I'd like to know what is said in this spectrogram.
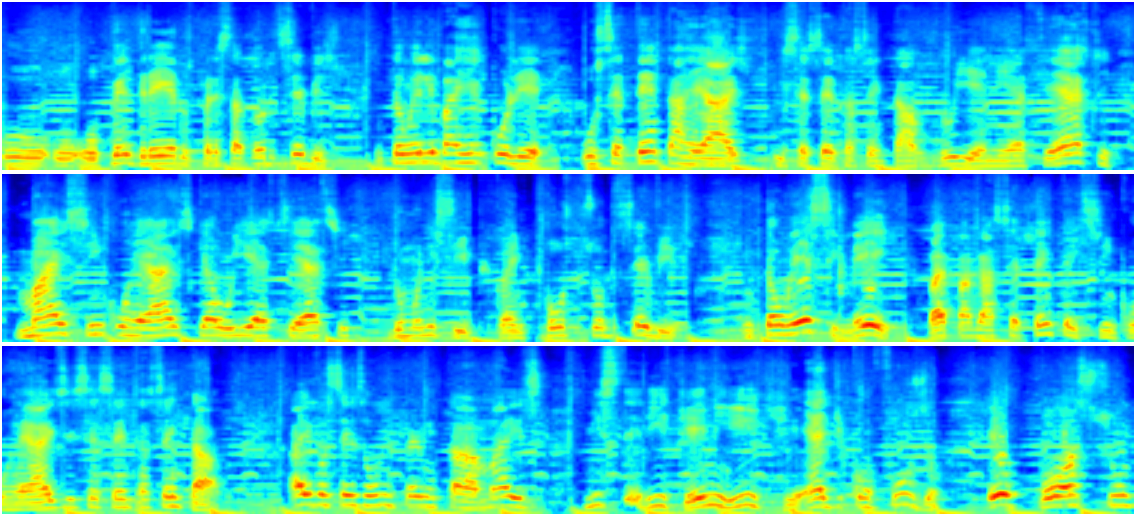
o, o, o pedreiro, os prestadores de serviço. Então ele vai recolher os R$ 70,60 do INSS mais R$ reais que é o ISS do município, que é Imposto sobre Serviço. Então esse MEI vai pagar R$ 75,60. Aí vocês vão me perguntar, mas Mr. It, M-It, é de Confusion, eu posso uh,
